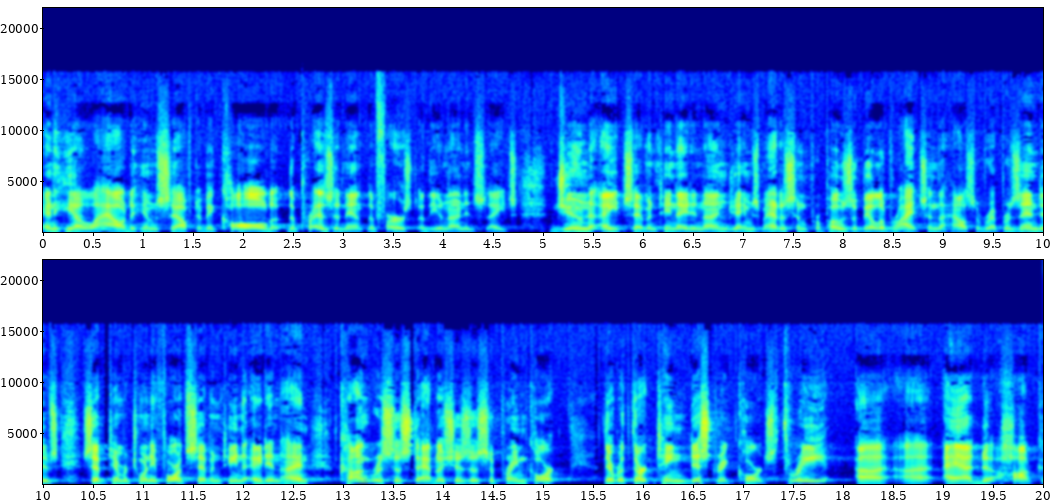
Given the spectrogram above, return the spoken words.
and he allowed himself to be called the President, the first of the United States. June 8, 1789, James Madison proposed a Bill of Rights in the House of Representatives. September 24, 1789, Congress establishes a Supreme Court. There were 13 district courts, three uh, uh, ad hoc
